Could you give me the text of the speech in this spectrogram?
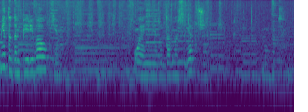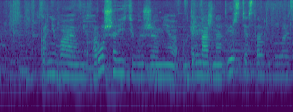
Методом перевалки. Ой, они у меня тут давно сидят уже. Ну, вот. Корневая у них хорошая, видите, уже у меня в дренажное отверстие стали вылазить.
